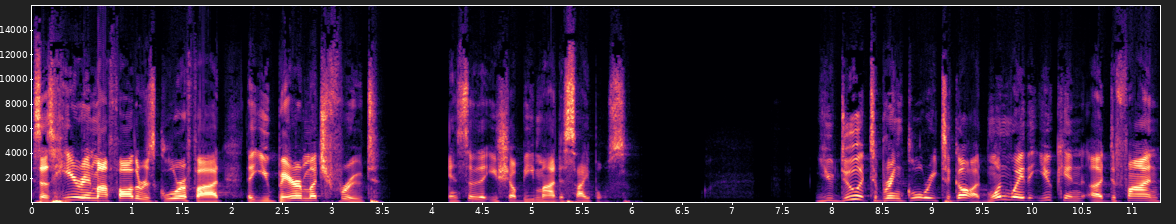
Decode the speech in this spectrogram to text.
says, Herein my Father is glorified, that you bear much fruit, and so that you shall be my disciples. You do it to bring glory to God. One way that you can uh, define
